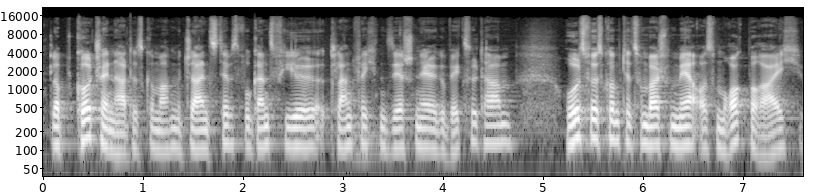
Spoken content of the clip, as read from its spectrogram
Ich glaube, Coltrane hat es gemacht mit Giant Steps, wo ganz viele Klangflächen sehr schnell gewechselt haben. Holzfirst kommt ja zum Beispiel mehr aus dem Rockbereich,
